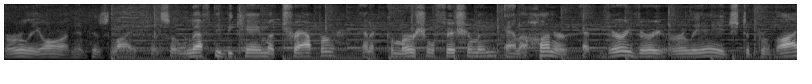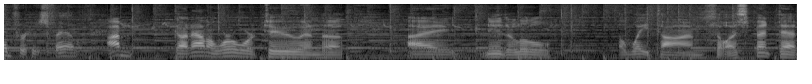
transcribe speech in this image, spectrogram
early on in his life. And so Lefty became a trapper and a commercial fisherman and a hunter at very, very early age to provide for his family. I got out of World War II and uh, I needed a little away time, so I spent that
